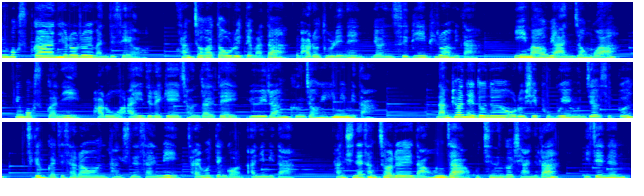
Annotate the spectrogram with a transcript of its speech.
행복 습관 회로를 만드세요. 상처가 떠오를 때마다 바로 돌리는 연습이 필요합니다. 이 마음의 안정과 행복 습관이 바로 아이들에게 전달될 유일한 긍정의 힘입니다. 남편 애도는 오롯이 부부의 문제였을 뿐 지금까지 살아온 당신의 삶이 잘못된 건 아닙니다. 당신의 상처를 나 혼자 고치는 것이 아니라 이제는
